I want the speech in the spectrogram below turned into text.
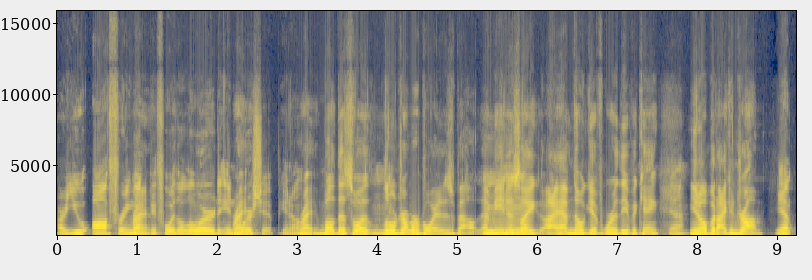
are you offering Right. up before the lord in Right. worship you know Right. Well, that's what Little Drummer Boy is about. I mean, it's like I have no gift worthy of a king. Mm-hmm. Yeah. You know, but I can drum. yep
